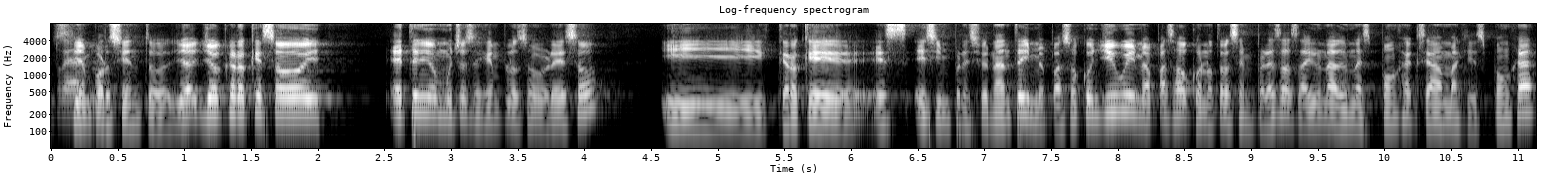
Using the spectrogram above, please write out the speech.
100%. Yo, yo creo que soy... He tenido muchos ejemplos sobre eso y creo que es, es, impresionante y me pasó con Jiwi y me ha pasado con otras empresas. Hay una de una esponja que se llama Magia Esponja.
